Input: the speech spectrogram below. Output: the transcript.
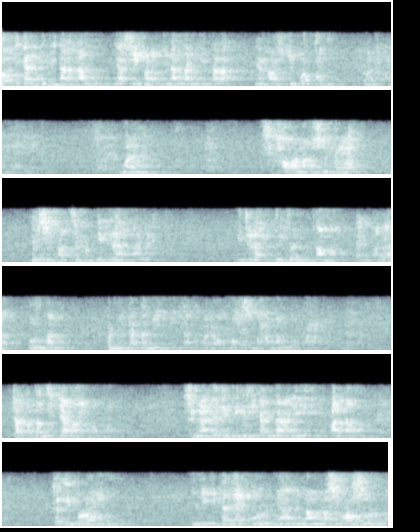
Kok diganti binatang? Ya sifat binatang kita lah yang harus dipotong pada hari raya. Banyak hawa nafsu yang bersifat seperti binatang. Itulah tujuan utama daripada kurban pendekatan diri kita kepada Allah Subhanahu wa taala. Catatan sejarah Bapak. Sengaja dipilihkan dari Adam ke Ibrahim. Ini kita lihat urutnya ada 16 rasul.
